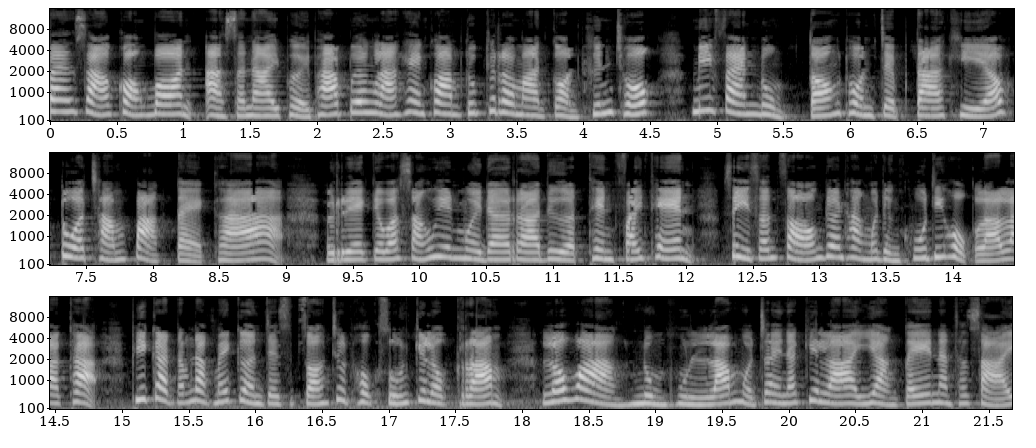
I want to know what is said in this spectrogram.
แฟนสาวของบอลอัศนายเผยภาพเบื้องหลังแห่งความทุกข์ทรมานก่อนขึ้นชก มีแฟนหนุ่มต้องทนเจ็บตาเขียว ตัวช้ำปากแตกค่ะ เรียกได้ว่าสังเวียนมวยดาราเดือดเทนไฟเทนสี่ซันสองเดินทางมาถึงคู่ที่ 6 แล้วล่ะค่ะ พิกัดน้ำหนักไม่เกิน 72.60 กิโลกรัม ระหว่างหนุ่มหุ่นล้ำหัวใจนักกีฬาอย่างเต้นันทสัย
